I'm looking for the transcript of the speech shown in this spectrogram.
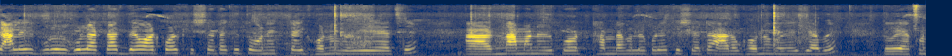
চালের গুঁড়োর গোলাটা দেওয়ার পর খিসাটা কিন্তু অনেকটাই ঘন হয়ে গেছে, আর নামানোর পর ঠান্ডা হলে পরে খিসাটা আরও ঘন হয়ে যাবে। তো এখন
